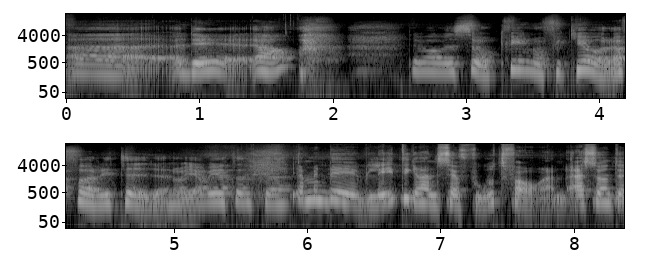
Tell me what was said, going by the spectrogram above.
Eh, det, ja. Det var väl så kvinnor fick göra förr i tiden och jag vet inte. Ja men det är lite grann så fortfarande. Alltså inte,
